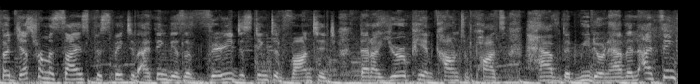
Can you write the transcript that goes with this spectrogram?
But just from a size perspective, I think there's a very distinct advantage that our European counterparts have that we don't have. And I think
